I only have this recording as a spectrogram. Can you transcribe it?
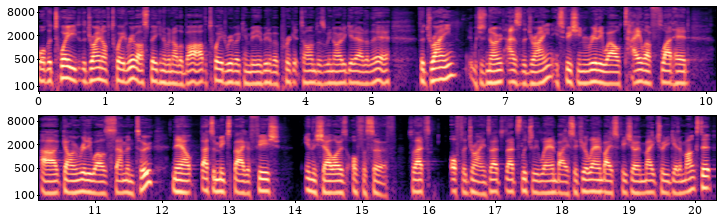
Well, the Tweed, the drain off Tweed River, speaking of another bar, the Tweed River can be a bit of a prick at times, as we know, to get out of there. The drain, which is known as the drain, is fishing really well. Tailor, Flathead, uh, going really well as salmon too. Now, that's a mixed bag of fish in the shallows off the surf. So that's off the drain. So that's, that's literally land based. So if you're a land based fisher, make sure you get amongst it.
